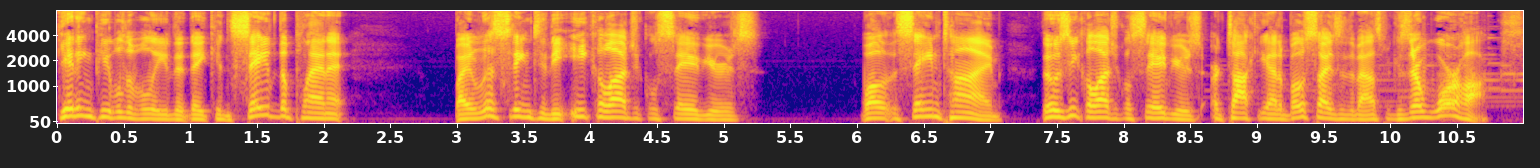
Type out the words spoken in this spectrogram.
getting people to believe that they can save the planet by listening to the ecological saviors, while at the same time, those ecological saviors are talking out of both sides of the mouth because they're warhawks.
